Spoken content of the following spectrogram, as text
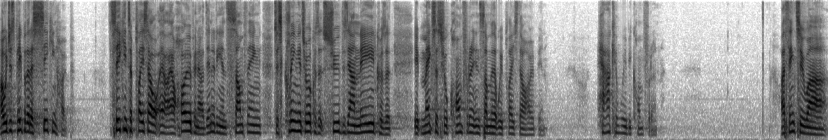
Are we just people that are seeking hope? Seeking to place our, our hope and our identity in something, just clinging to it because it soothes our need, because it, it makes us feel confident in something that we placed our hope in. How can we be confident? I think to, uh,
